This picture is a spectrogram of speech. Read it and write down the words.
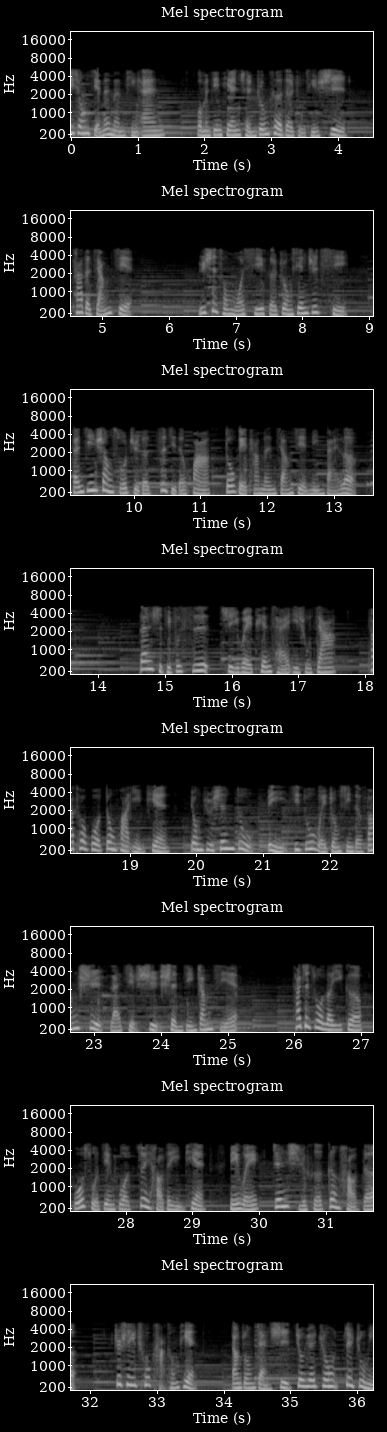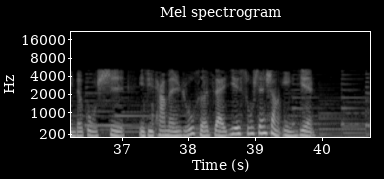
弟兄姐妹们平安。我们今天晨钟课的主题是他的讲解。于是从摩西和众先知起，凡经上所指的自己的话，都给他们讲解明白了。但史提夫斯是一位天才艺术家，他透过动画影片，用具深度并以基督为中心的方式来解释圣经章节。他制作了一个我所见过最好的影片，名为《真实和更好的》。这是一出卡通片，当中展示旧约中最著名的故事，以及他们如何在耶稣身上应验。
